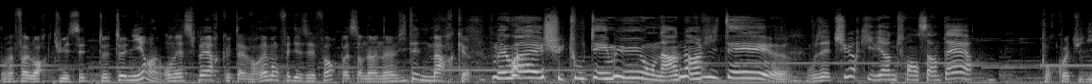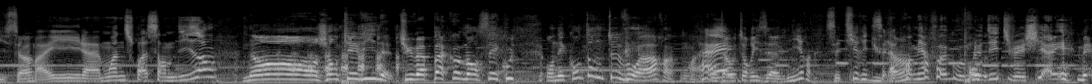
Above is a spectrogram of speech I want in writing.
va falloir que tu essaies de te tenir. On espère que t'as vraiment fait des efforts parce qu'on a un invité de marque. Mais ouais, je suis tout ému, on a un invité Vous êtes sûr qu'il vient de France Inter? Pourquoi tu dis ça Bah, il a moins de 70 ans Non, Jean-Kévin, tu vas pas commencer. Écoute, on est content de te voir. On t'a autorisé à venir. C'est Thierry C'est la Dupin. première fois que vous Pro- me le dites, je vais chialer Mais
